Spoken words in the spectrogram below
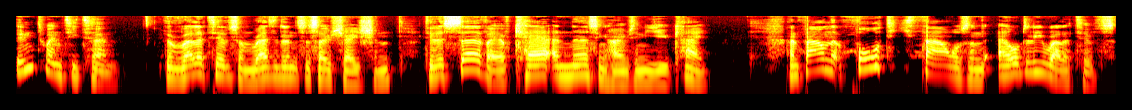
In 2010, the Relatives and Residents Association did a survey of care and nursing homes in the UK and found that 40,000 elderly relatives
